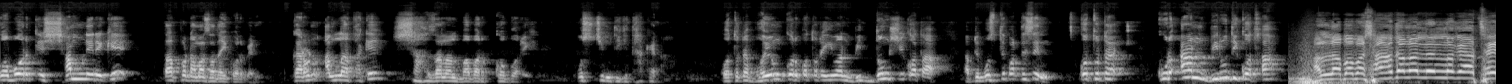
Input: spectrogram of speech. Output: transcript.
কবরকে সামনে রেখে তারপর নামাজ আদায় করবেন। কারণ আল্লাহ থাকে শাহজালাল বাবার কবরে পশ্চিম দিকে থাকে না। কতটা ভয়ঙ্কর কতটা ইমান বিধ্বংসী কথা আপনি বুঝতে পারতেছেন? কতটা কোরআন বিরোধী কথা। আল্লাহ বাবা শাহজালালের লগে আছে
